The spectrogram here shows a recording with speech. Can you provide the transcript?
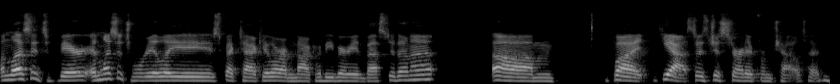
unless it's very unless it's really spectacular, I'm not going to be very invested in it. Um, but yeah, so it's just started from childhood.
